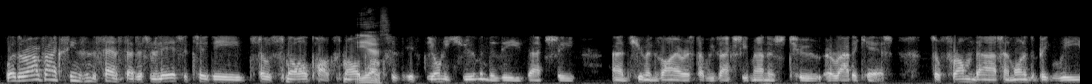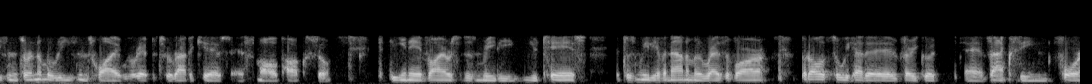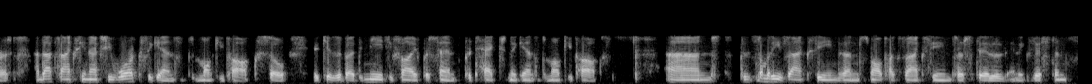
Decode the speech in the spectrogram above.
Well, there are vaccines in the sense that it's related to the so smallpox. Smallpox yes. is it's the only human disease actually and human virus that we've actually managed to eradicate. So from that, and one of the big reasons, or a number of reasons why we were able to eradicate uh, smallpox. So the DNA virus doesn't really mutate. It doesn't really have an animal reservoir, but also we had a very good uh, vaccine for it, and that vaccine actually works against monkeypox. So it gives about an 85% protection against monkeypox. And some of these vaccines and smallpox vaccines are still in existence.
